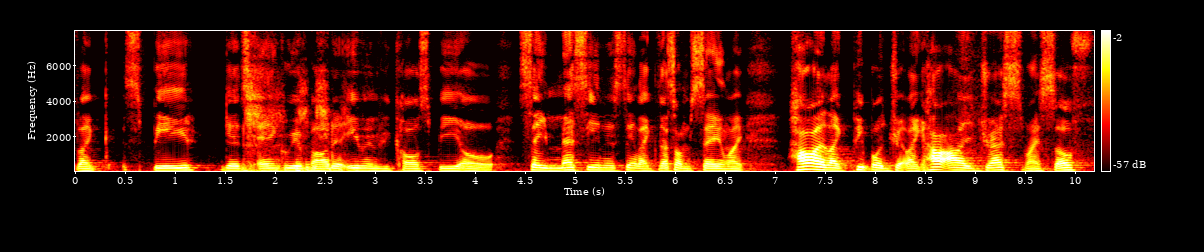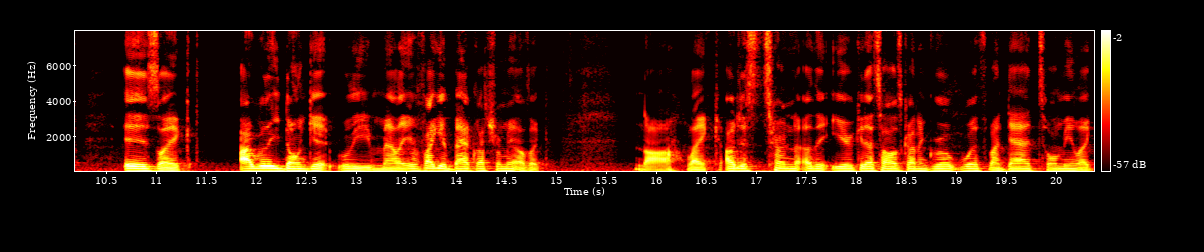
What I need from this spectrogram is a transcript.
like speed gets angry about it even if you call speed or say Messi and this thing like that's what I'm saying like how I like people address, like how I address myself is like I really don't get really mad like if I get backlash from it I was like nah like I'll just turn the other ear because that's how I was kind of grew up with my dad told me like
